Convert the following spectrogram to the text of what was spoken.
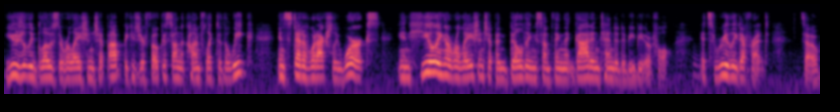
usually blows the relationship up because you're focused on the conflict of the week instead of what actually works in healing a relationship and building something that God intended to be beautiful. Hmm. It's really different. So,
